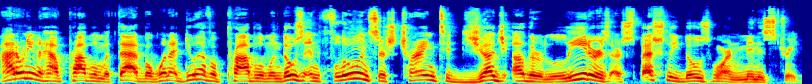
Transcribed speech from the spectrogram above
I don't even have a problem with that. But when I do have a problem, when those influencers trying to judge other leaders, especially those who are in ministry.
